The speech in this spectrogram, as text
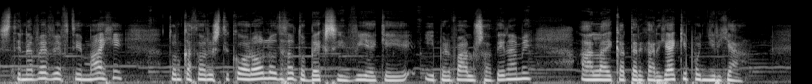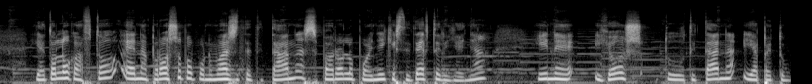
Στην αβέβαιη αυτή μάχη, τον καθοριστικό ρόλο δεν θα τον παίξει η βία και η υπερβάλλουσα δύναμη, αλλά η κατεργαριά και η πονηριά. Για το λόγο αυτό, ένα πρόσωπο που ονομάζεται Τιτάνας, παρόλο που ανήκει στη δεύτερη γενιά, είναι γιος του Τιτάνα Ιαπετού.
